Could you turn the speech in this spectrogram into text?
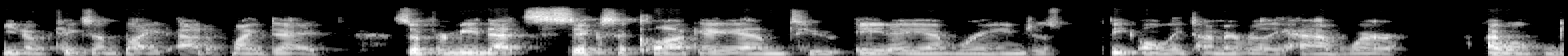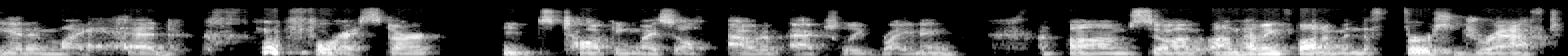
you know takes a bite out of my day. So for me, that six o'clock a.m. to 8 a.m. range is the only time I really have where I won't get in my head before I start it's talking myself out of actually writing. Um, so I'm, I'm having fun. I'm in the first draft,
